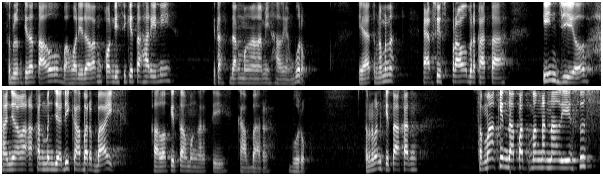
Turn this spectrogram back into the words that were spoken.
sebelum kita tahu bahwa di dalam kondisi kita hari ini kita sedang mengalami hal yang buruk. Ya, teman-teman, R.C. Sproul berkata, Injil hanyalah akan menjadi kabar baik kalau kita mengerti kabar buruk. Teman-teman, kita akan semakin dapat mengenal Yesus,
